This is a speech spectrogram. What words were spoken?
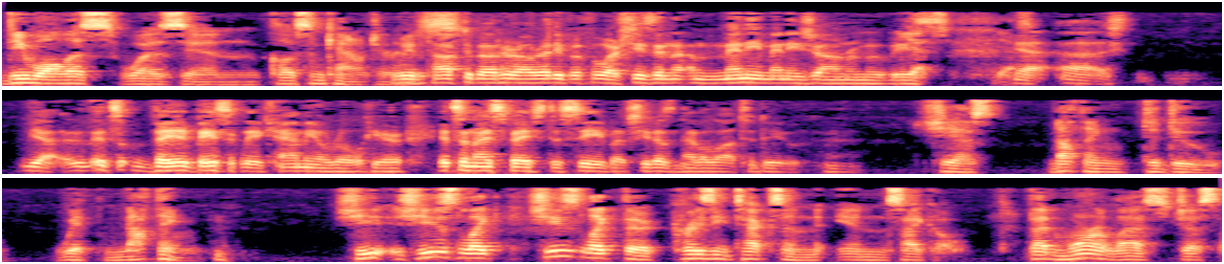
Dee Wallace was in Close Encounters. We've talked about her already before. She's in many, many genre movies. Yes. Yes. Yeah. Uh, yeah. It's basically a cameo role here. It's a nice face to see, but she doesn't have a lot to do. She has nothing to do with nothing. She she's like she's like the crazy Texan in Psycho. That more or less just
